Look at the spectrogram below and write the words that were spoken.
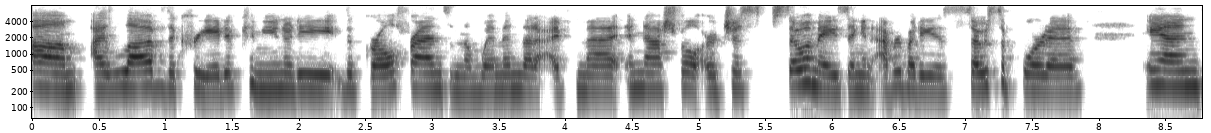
Um, I love the creative community. The girlfriends and the women that I've met in Nashville are just so amazing, and everybody is so supportive. And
